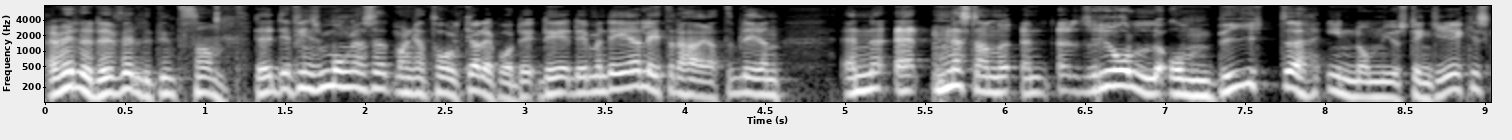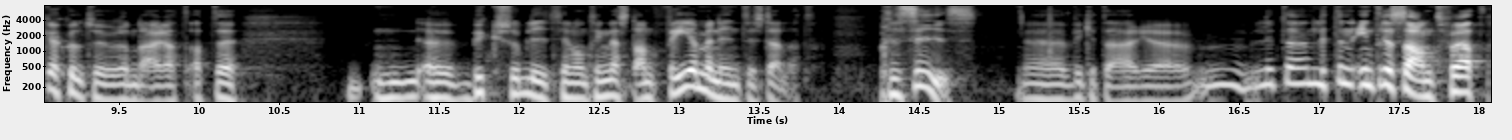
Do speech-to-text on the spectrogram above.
Jag vet inte, det är väldigt intressant. Det, det finns många sätt man kan tolka det på. Det, det, det, men det är lite det här att det blir en, en, en nästan en, rollombyte inom just den grekiska kulturen där. Att, att eh, n- byxor blir till någonting nästan feminint istället. Precis. Eh, vilket är eh, mm, lite, lite intressant för att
